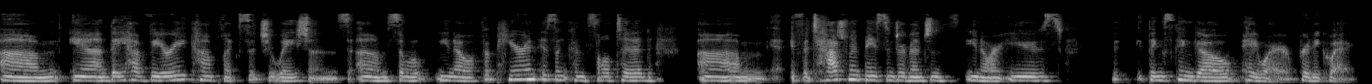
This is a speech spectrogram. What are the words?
Um, and they have very complex situations. Um, so, you know, if a parent isn't consulted, um, if attachment based interventions, you know, aren't used, things can go haywire pretty quick.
